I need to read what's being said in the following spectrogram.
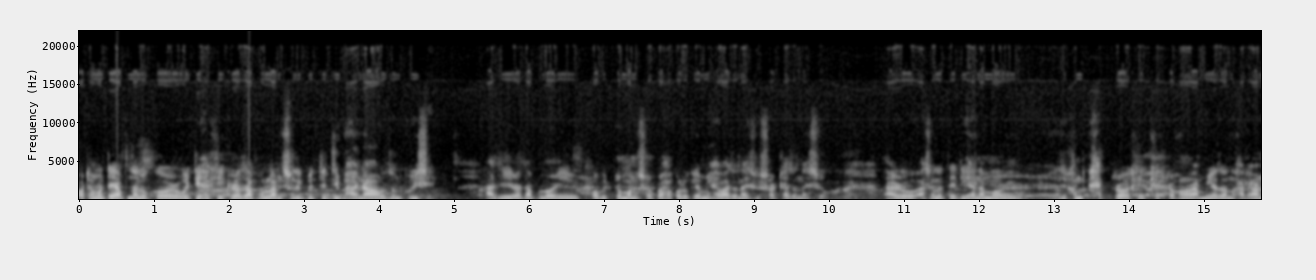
প্ৰথমতে আপোনালোকৰ ঐতিহাসিক ৰজাপুল আঞ্চলিক ভিত্তিত যি ভাওনা আয়োজন কৰিছে, আজি ৰজাপুলৰ এই পবিত্ৰ মঞ্চৰ পৰা সকলোকে আমি সেৱা জনাইছোঁ, শ্ৰদ্ধা জনাইছোঁ। আৰু আচলতে দিহানামৰ যিখন ক্ষেত্ৰ, সেই ক্ষেত্ৰখনৰ আমি এজন সাধাৰণ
